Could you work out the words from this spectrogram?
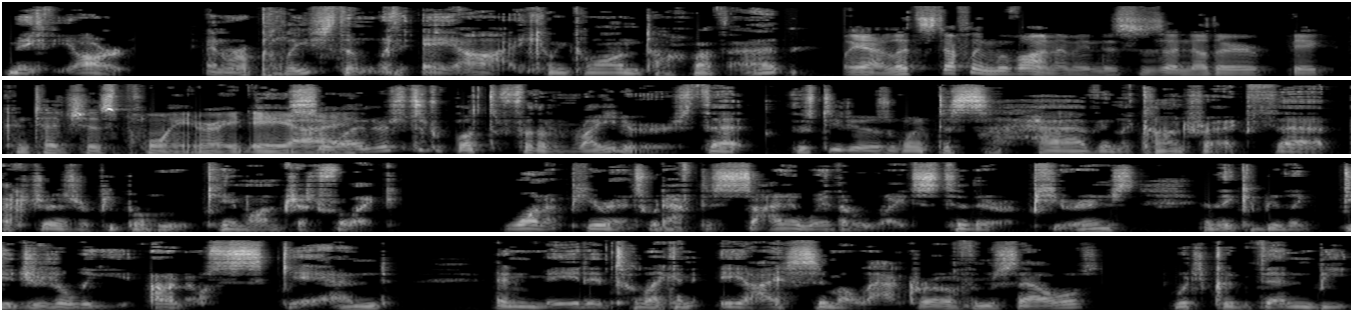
make the art and replace them with AI. Can we go on and talk about that? Well, yeah, let's definitely move on. I mean, this is another big contentious point, right? AI. So I understood what for the writers that the studios wanted to have in the contract that extras or people who came on just for like one appearance would have to sign away the rights to their appearance, and they could be like digitally, I don't know, scanned and made into like an AI simulacra of themselves, which could then be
